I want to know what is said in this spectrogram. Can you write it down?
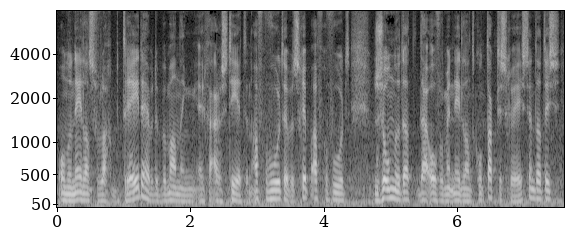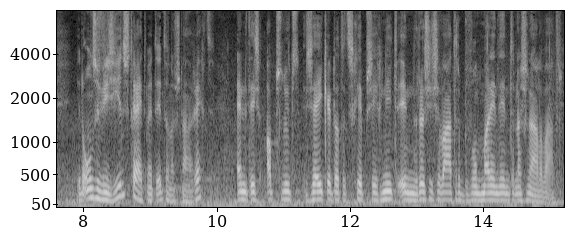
onder Nederlandse vlag betreden, hebben de bemanning uh, gearresteerd en afgevoerd, hebben het schip afgevoerd, zonder dat daarover met Nederland contact is geweest. En dat is in onze visie in strijd met internationaal recht. En het is absoluut zeker dat het schip zich niet in Russische wateren bevond... maar in de internationale wateren?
